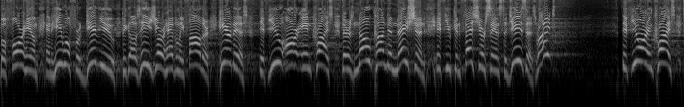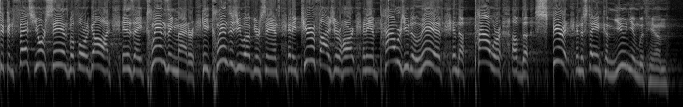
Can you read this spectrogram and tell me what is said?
before Him, and He will forgive you because He's your Heavenly Father. Hear this if you are in Christ, there's no condemnation if you confess your sins to Jesus, right? If you are in Christ, to confess your sins before God is a cleansing matter. He cleanses you of your sins and He purifies your heart and He empowers you to live in the power of the Spirit and to stay in communion with Him.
